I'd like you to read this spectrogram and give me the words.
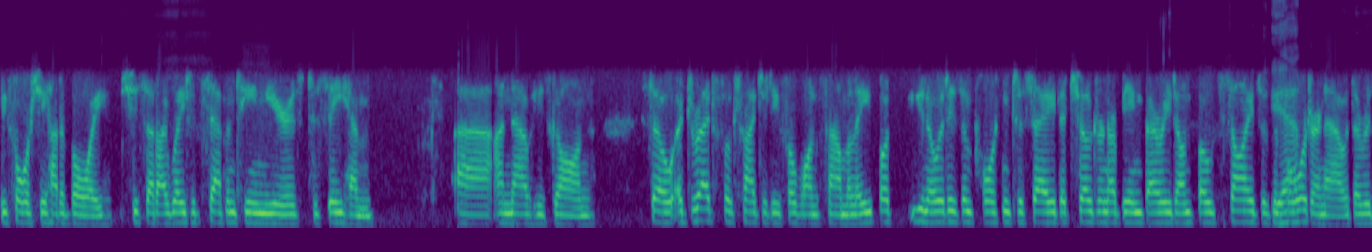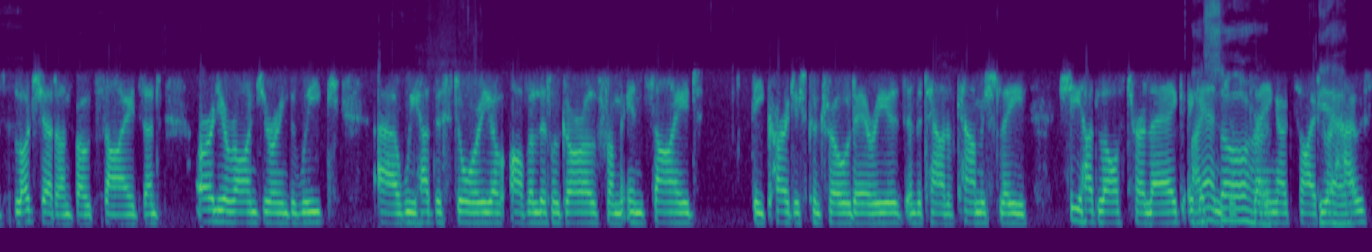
before she had a boy. She said, I waited 17 years to see him, uh, and now he's gone. So a dreadful tragedy for one family. But, you know, it is important to say that children are being buried on both sides of the yeah. border now. There is bloodshed on both sides. And earlier on during the week, uh, we had the story of, of a little girl from inside the Kurdish controlled areas in the town of Qamishli she had lost her leg again, just playing outside yeah. her house.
